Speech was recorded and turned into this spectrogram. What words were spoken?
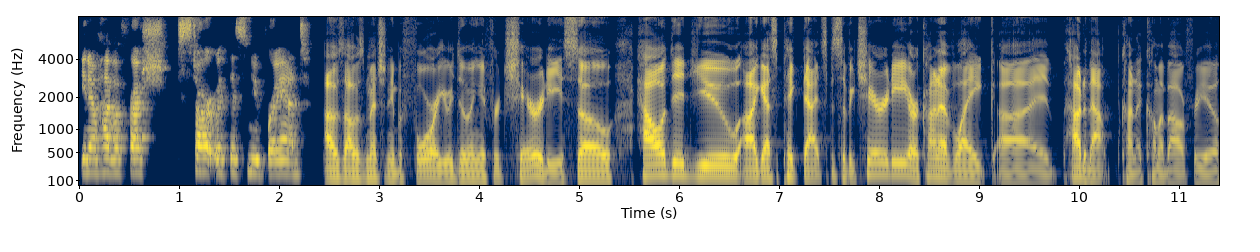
you know, have a fresh start with this new brand. I was I was mentioning before you were doing it for charity. So how did you I guess pick that specific charity or kind of like uh, how did that kind of come about for you?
